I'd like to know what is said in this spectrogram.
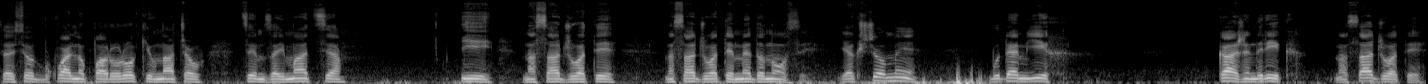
це от буквально пару років почав цим займатися і насаджувати, насаджувати медоноси. Якщо ми будемо їх кожен рік насаджувати,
